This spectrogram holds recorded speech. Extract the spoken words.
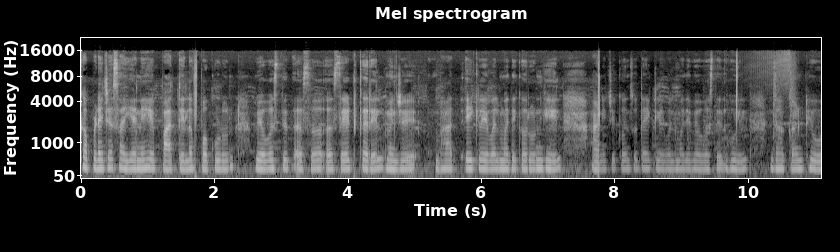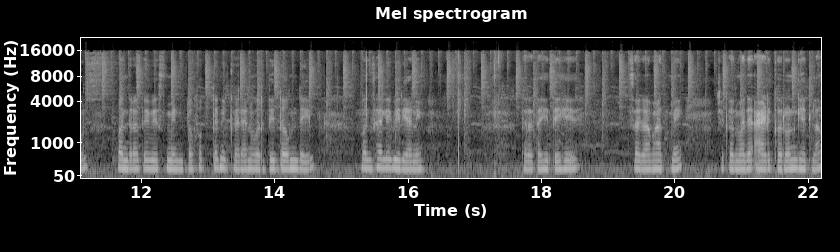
कपड्याच्या साह्याने हे पातेलं पकडून व्यवस्थित असं सेट करेल. म्हणजे भात एक लेवलमध्ये करून घेईल आणि चिकनसुद्धा एक लेवलमध्ये व्यवस्थित होईल. झाकण ठेवून पंधरा ते वीस मिनटं फक्त निकऱ्यांवरती दम देईल. मग झाली बिर्याणी. तर आता इथे हे सगळा भात मी चिकनमध्ये ॲड करून घेतला.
